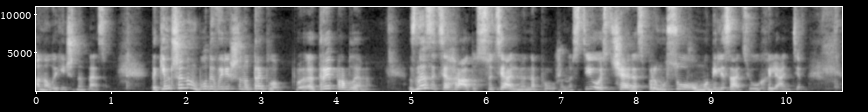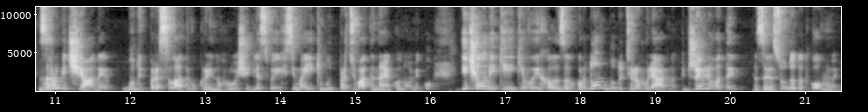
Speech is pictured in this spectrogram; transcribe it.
аналогічний внесок. Таким чином буде вирішено три, е, три проблеми. Знизиться градус соціальної напруженості, ось через примусову мобілізацію ухилянтів. Заробітчани будуть пересилати в Україну гроші для своїх сімей, які будуть працювати на економіку. І чоловіки, які виїхали за кордон, будуть регулярно підживлювати ЗСУ додатковими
